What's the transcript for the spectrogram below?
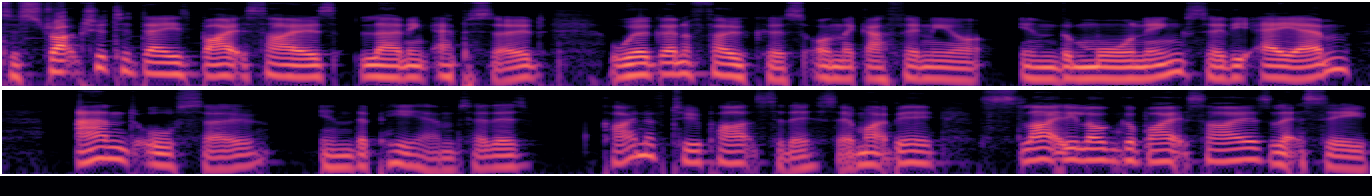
to structure today's bite-sized learning episode, we're going to focus on the Kafeneio in the morning, so the AM, and also in the PM. So there's kind of two parts to this. So it might be a slightly longer bite size. Let's see.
